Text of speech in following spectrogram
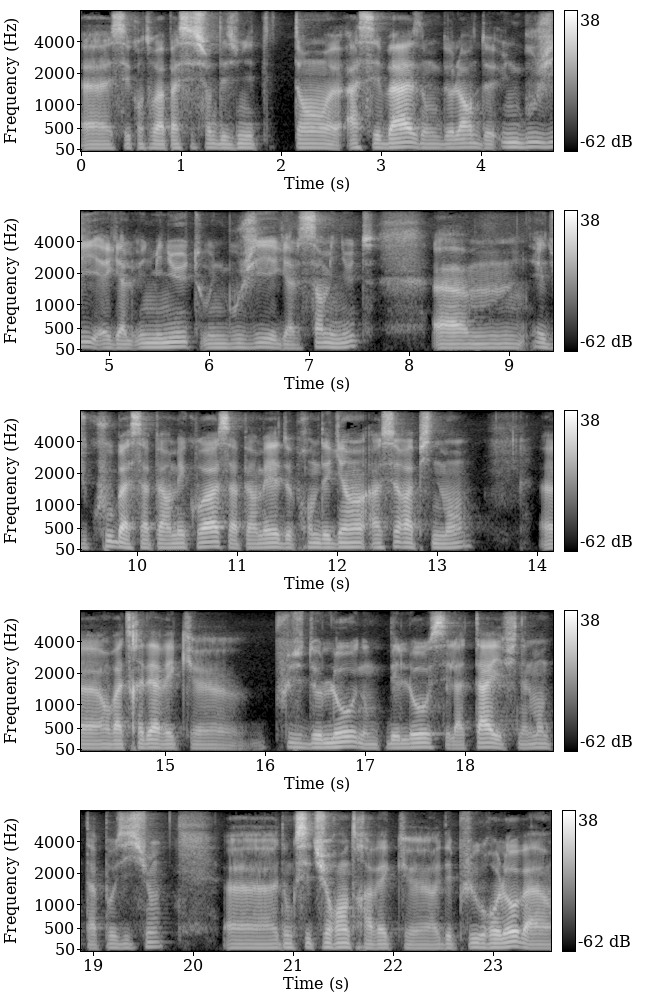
euh, c'est quand on va passer sur des unités de temps euh, assez basses donc de l'ordre de une bougie égale une minute ou une bougie égale cinq minutes. Et du coup, bah, ça permet quoi? Ça permet de prendre des gains assez rapidement. on va trader avec plus de lots. Donc des lots, c'est la taille finalement de ta position. donc si tu rentres avec des plus gros lots, bah,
